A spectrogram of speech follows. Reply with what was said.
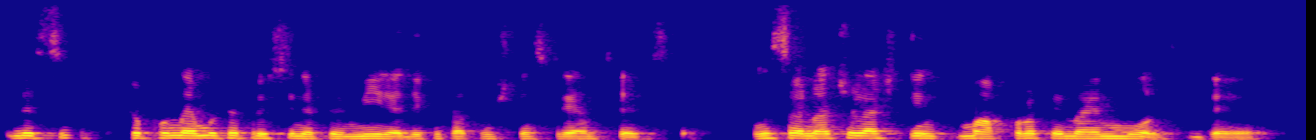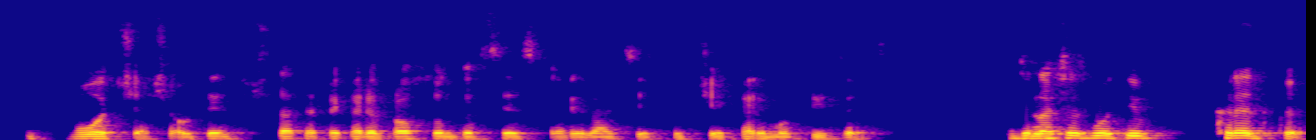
le simt că pun mai multă presiune pe mine decât atunci când scriam texte. Însă, în același timp, mă apropie mai mult de vocea și autenticitatea pe care vreau să o găsesc în relație cu cei care mă privesc. Din acest motiv, cred că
